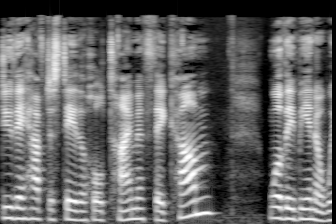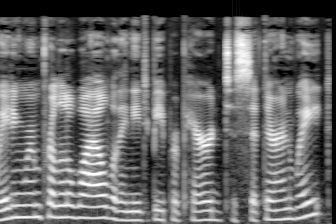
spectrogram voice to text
Do they have to stay the whole time if they come? Will they be in a waiting room for a little while? Will they need to be prepared to sit there and wait?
